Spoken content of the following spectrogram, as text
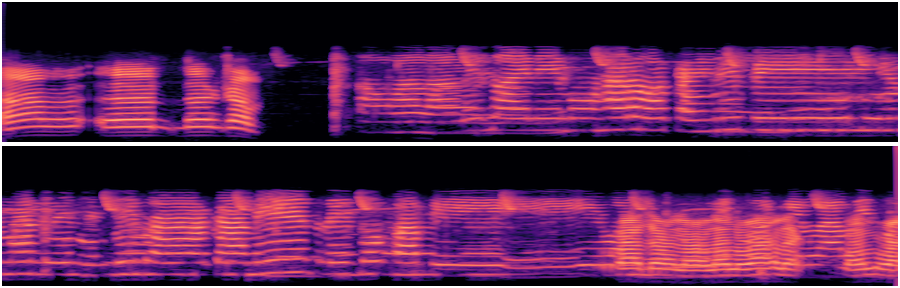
al-idgham awala lisaini muharrakaini fi kalimatin mithla kamithli sufafi wa dalalan wa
